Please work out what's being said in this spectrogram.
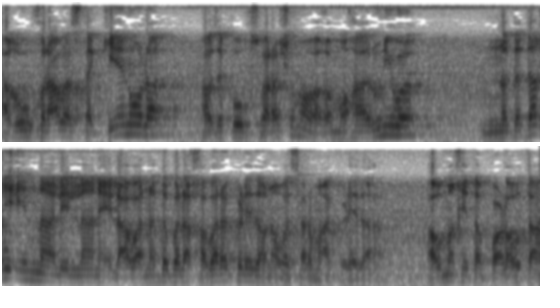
هغه اوښ راوسته کینول او زه په اوښ سوره شوم او هغه مهارونی و نو د دغه انا لله نه علاوه نه دبل خبره کړی دا نه وسرما کړی دا او مخه ته پړاو تا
